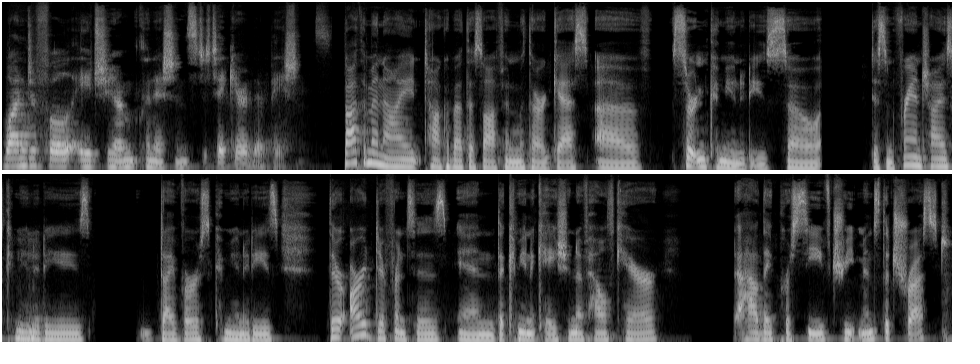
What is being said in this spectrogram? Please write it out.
wonderful Atrium clinicians to take care of their patients. Gautam and I talk about this often with our guests of certain communities. So, disenfranchised mm-hmm. communities, mm-hmm. diverse communities. There are differences in the communication of healthcare, how they perceive treatments. The trust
